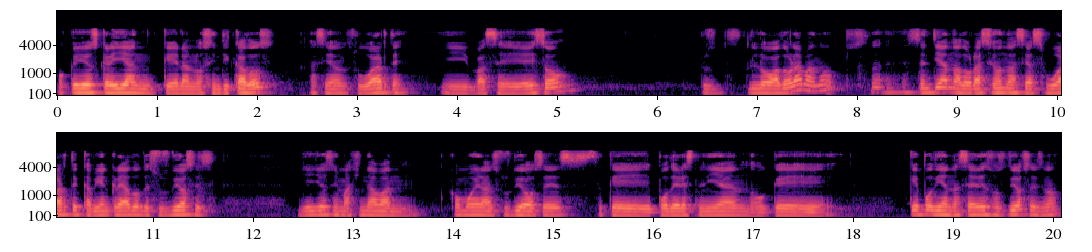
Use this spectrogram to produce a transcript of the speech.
o que ellos creían que eran los indicados, hacían su arte y base eso pues lo adoraban, ¿no? Pues, sentían adoración hacia su arte que habían creado de sus dioses y ellos imaginaban cómo eran sus dioses, qué poderes tenían o qué, qué podían hacer esos dioses, ¿no?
